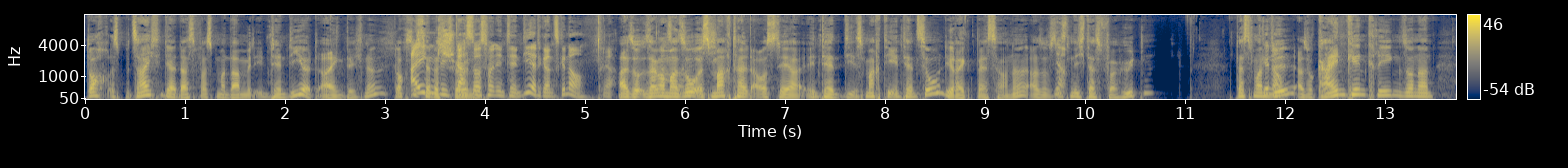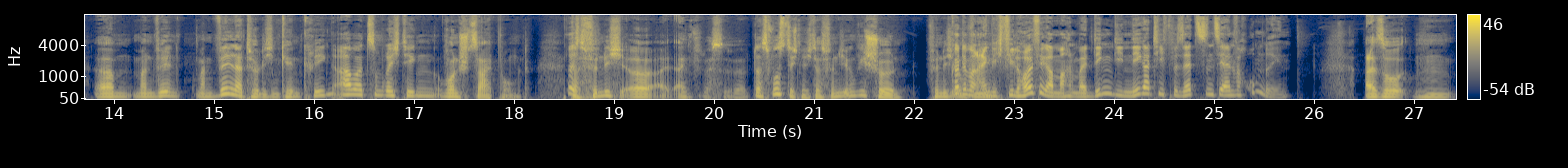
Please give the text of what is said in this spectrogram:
Doch, es bezeichnet ja das, was man damit intendiert eigentlich, ne? Doch, das ist ja das Eigentlich Schöne. das, was man intendiert, ganz genau. Ja. Also sagen wir Das mal war so, es macht halt aus der Inten die, es macht die Intention direkt besser, ne? Also es Ja. ist nicht das Verhüten, das man Genau. will, also kein Kind kriegen, sondern ähm, man will man will natürlich ein Kind kriegen, aber zum richtigen Wunschzeitpunkt. Das Richtig. finde ich, äh, das, das wusste ich nicht, das finde ich irgendwie schön. Könnte man eigentlich viel häufiger machen. Bei Dingen, die negativ besetzt sind, sie einfach umdrehen. Also hm,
